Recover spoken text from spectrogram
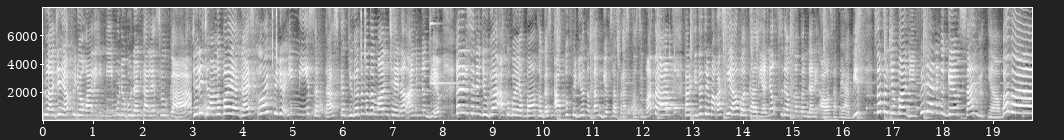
dulu aja ya video kali ini mudah-mudahan kalian suka. Jadi jangan lupa ya guys like video ini serta subscribe juga teman-teman channel Aning Game. Karena di sini juga aku banyak banget loh guys upload video tentang game Sakura Skull Simulator. Kalau gitu terima kasih ya buat kalian yang sudah menonton dari awal sampai habis. Sampai jumpa di video Aning Game selanjutnya. Bye bye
